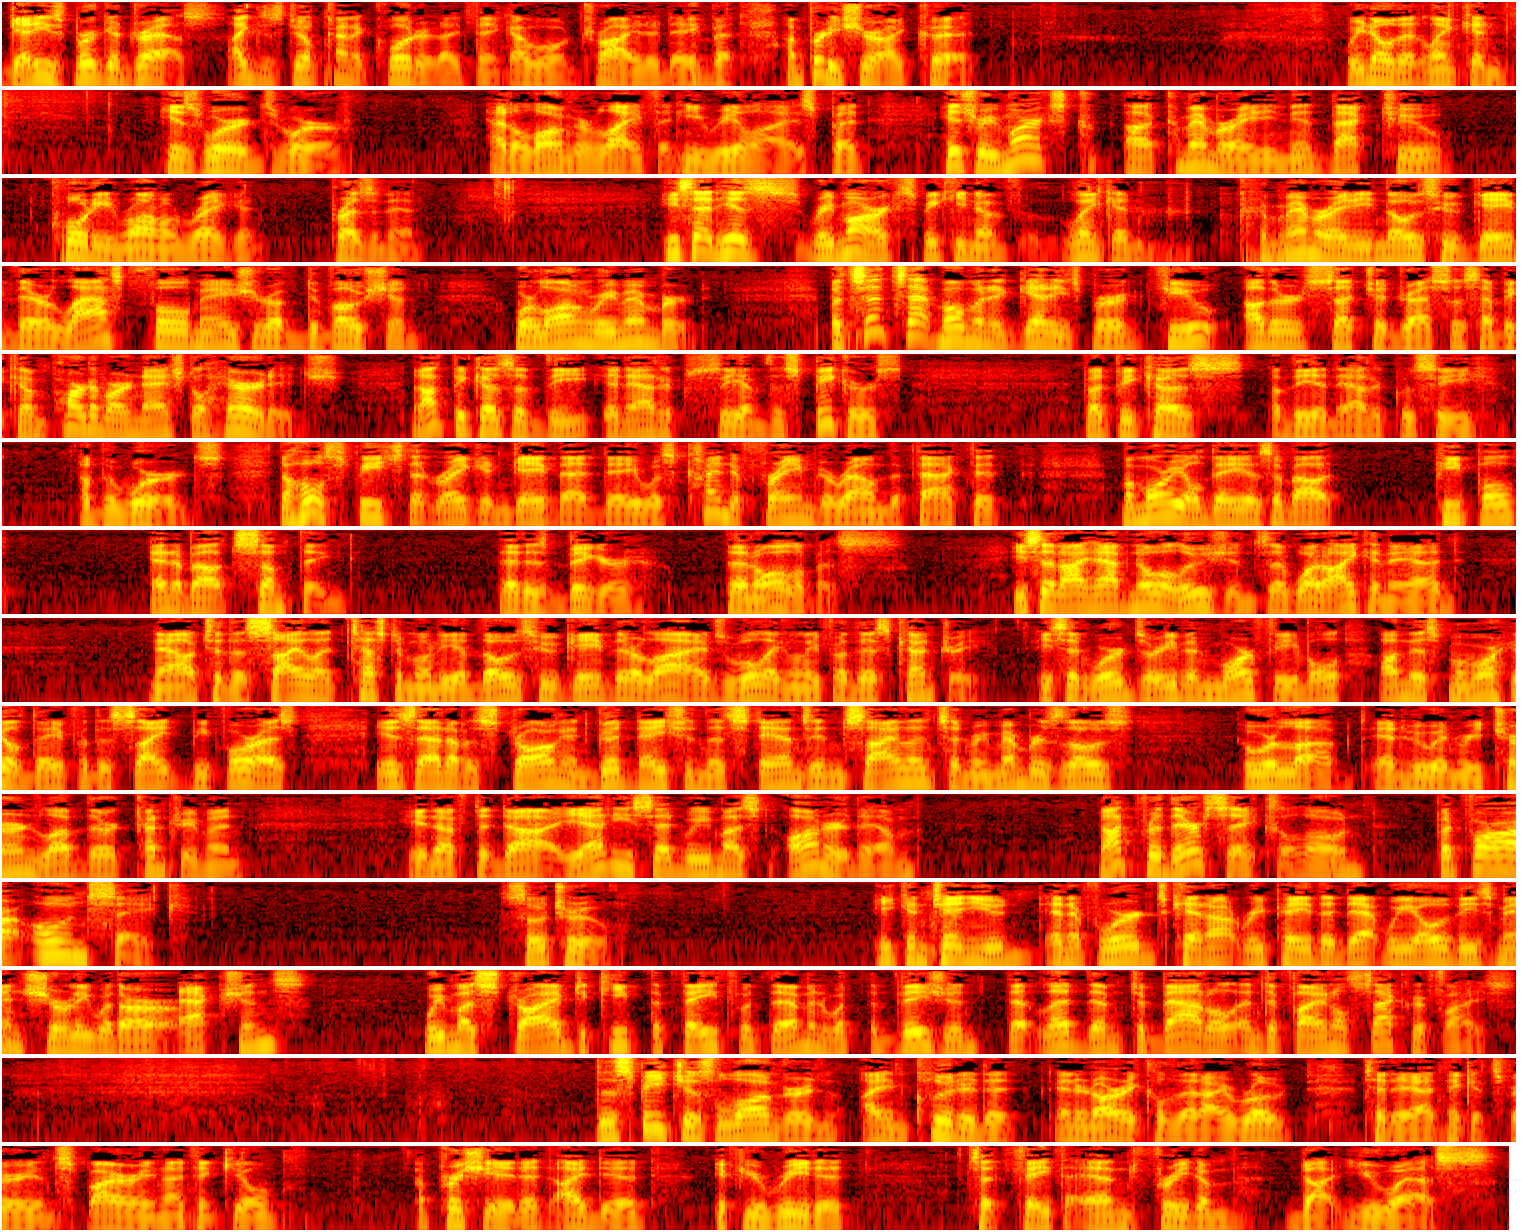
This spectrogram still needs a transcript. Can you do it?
Gettysburg Address. I can still kind of quote it. I think I won't try today, but I'm pretty sure I could. We know that Lincoln, his words were had a longer life than he realized, but his remarks uh, commemorating it back to quoting Ronald Reagan, president, he said his remarks, speaking of Lincoln, commemorating those who gave their last full measure of devotion, were long remembered. But since that moment at Gettysburg, few other such addresses have become part of our national heritage, not because of the inadequacy of the speakers, but because of the inadequacy of the words. The whole speech that Reagan gave that day was kind of framed around the fact that Memorial Day is about people and about something that is bigger than all of us. He said, I have no illusions of what I can add now to the silent testimony of those who gave their lives willingly for this country. He said, Words are even more feeble on this Memorial Day, for the sight before us is that of a strong and good nation that stands in silence and remembers those who were loved and who in return loved their countrymen enough to die. Yet he said we must honor them, not for their sakes alone, but for our own sake. So true. He continued, And if words cannot repay the debt we owe these men, surely with our actions we must strive to keep the faith with them and with the vision that led them to battle and to final sacrifice. The speech is longer, I included it in an article that I wrote today. I think it's very inspiring. I think you'll appreciate it. I did. If you read it, it's at faithandfreedom.us.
